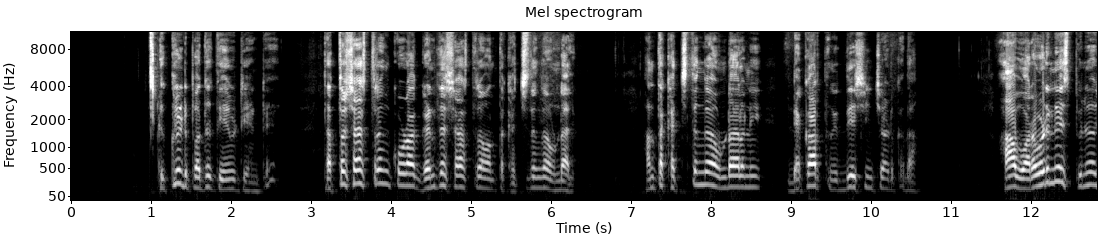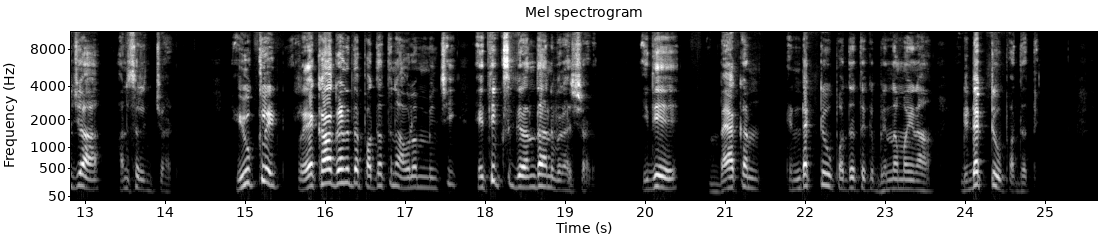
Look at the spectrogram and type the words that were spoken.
యూక్లిడ్ పద్ధతి ఏమిటి అంటే తత్వశాస్త్రం కూడా గణిత శాస్త్రం అంత ఖచ్చితంగా ఉండాలి. అంత ఖచ్చితంగా ఉండాలని డెకార్త్ నిర్దేశించాడు కదా. ఆ ఒరవడినే స్పినోజా అనుసరించాడు. యూక్లిడ్ రేఖాగణిత పద్ధతిని అవలంబించి ఎథిక్స్ గ్రంథాన్ని వ్రాశాడు. ఇదే బ్యాకన్ ఇండక్టివ్ పద్ధతికి భిన్నమైన డిడక్టివ్ పద్ధతి.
